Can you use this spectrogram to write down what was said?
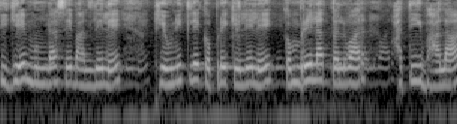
तिघे मुंडासे बांधलेले ठेवणीतले कपडे केलेले कमरेला तलवार हाती भाला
